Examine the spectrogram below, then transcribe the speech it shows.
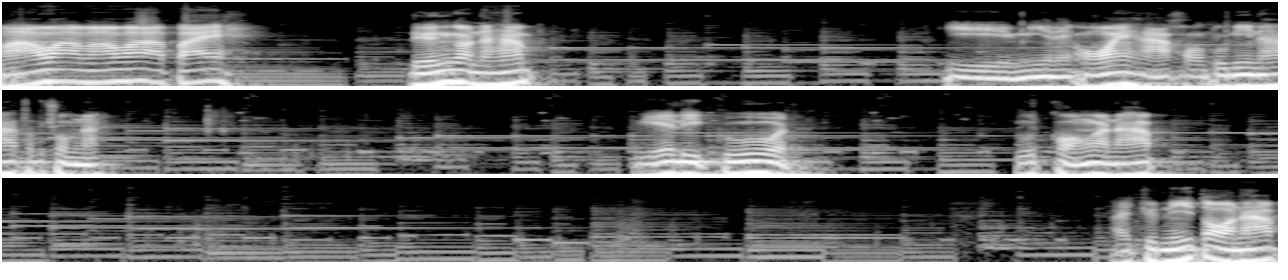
มาว่ามาว่าไป เดินก่อนนะครับอีมีอะไรอ๋อให้หาของตรงนี้นะครับท่านผู้ชมนะ very good รูดของก่อนนะครับ ไปจุดนี้ต่อนะครับ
